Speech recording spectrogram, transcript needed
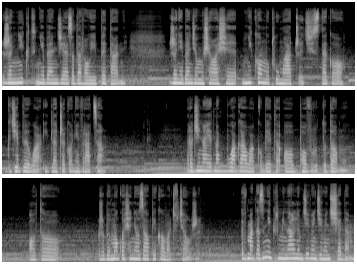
że nikt nie będzie zadawał jej pytań, że nie będzie musiała się nikomu tłumaczyć z tego, gdzie była i dlaczego nie wraca. Rodzina jednak błagała kobietę o powrót do domu, o to, żeby mogła się nią zaopiekować w ciąży. W magazynie kryminalnym 997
